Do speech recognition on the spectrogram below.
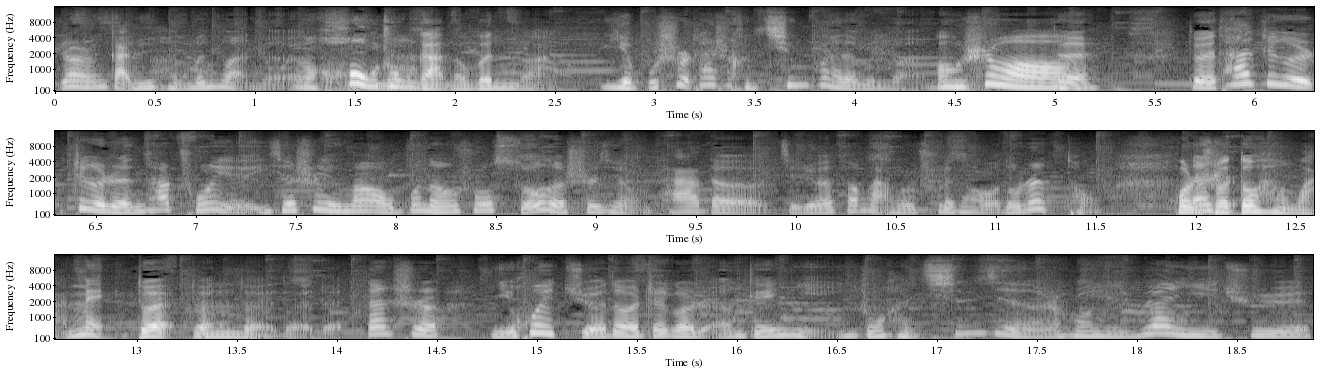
让人感觉很温暖的厚重，感的温暖也不是，他是很轻快的温暖。哦是吗？对，对他这个这个人，他处理一些事情方法，我不能说所有的事情他的解决方法或者处理方法我都认同。或者说都很完美。对对嗯对对对，但是你会觉得这个人给你一种很亲近，然后你愿意去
